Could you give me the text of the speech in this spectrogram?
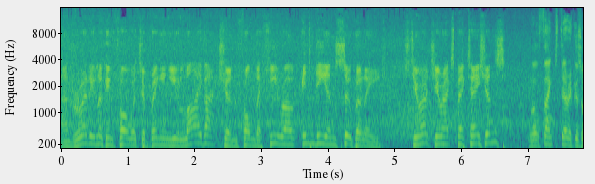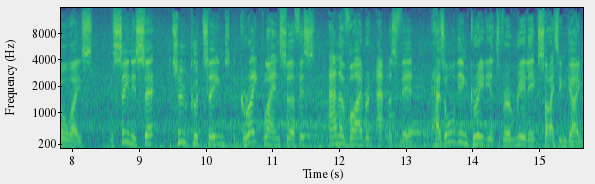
And really looking forward to bringing you live action from the Hero Indian Super League. Stuart, your expectations? Well, thanks, Derek, as always. The scene is set, two good teams, a great playing surface, and a vibrant atmosphere. It has all the ingredients for a really exciting game.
